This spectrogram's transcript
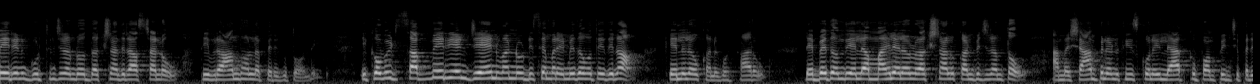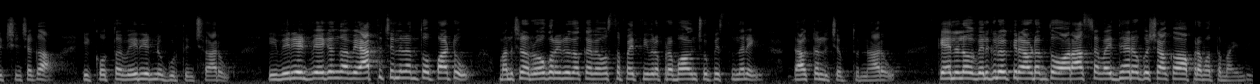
వేరియంట్ గుర్తించడంలో దక్షిణాది రాష్ట్రాల్లో తీవ్ర ఆందోళన పెరుగుతోంది. ఈ కోవిడ్ సబ్ వేరియంట్ జేఎన్ వన్ను డిసెంబర్ ఎనిమిదవ తేదీన కేరళలో కనుగొన్నారు. డెబ్బై తొమ్మిది ఏళ్ళ మహిళలో లక్షణాలు కనిపించడంతో ఆమె శాంపిల్ను తీసుకుని ల్యాబ్కు పంపించి పరీక్షించగా ఈ కొత్త వేరియంట్ను గుర్తించారు. ఈ వేరియంట్ వేగంగా వ్యాప్తి చెందడంతో పాటు మనుషుల రోగనిరోధక వ్యవస్థపై తీవ్ర ప్రభావం చూపిస్తుందని డాక్టర్లు చెబుతున్నారు. కేరళలో వెలుగులోకి రావడంతో ఆ రాష్ట్ర వైద్యారోగ్య శాఖ అప్రమత్తమైంది.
